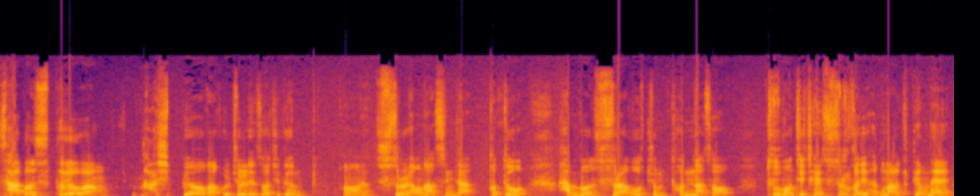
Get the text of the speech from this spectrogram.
4번 슈퍼 여왕 가시뼈가 골절돼서 지금 어, 수술을 하고 나왔습니다. 그것도 한 번 수술하고 좀 덧나서 두 번째 재수술까지 하고 나왔기 때문에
